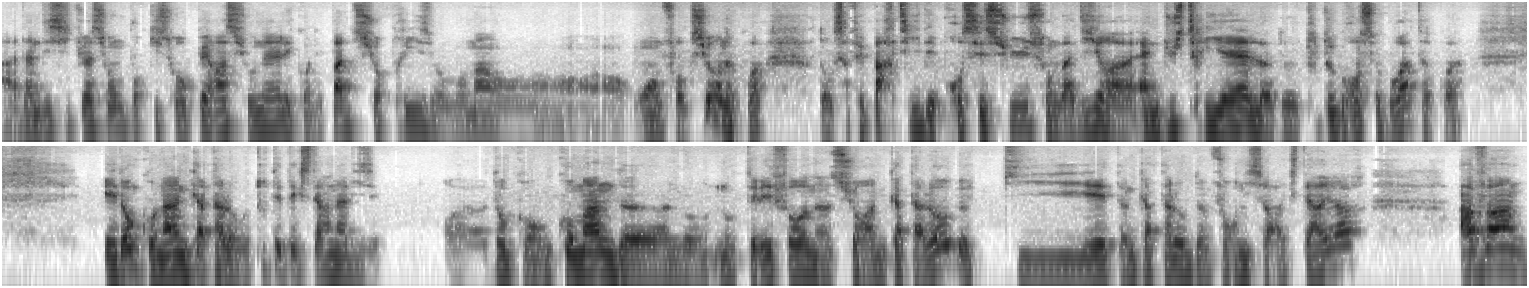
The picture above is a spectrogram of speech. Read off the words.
euh, dans des situations pour qu'il soit opérationnel et qu'on n'ait pas de surprise au moment où on, fonctionne. Donc, ça fait partie des processus, on va dire, industriels de toute grosse boîte, quoi. Et donc, on a un catalogue, tout est externalisé. Donc, on commande nos, téléphones sur un catalogue qui est un catalogue d'un fournisseur extérieur. Avant,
